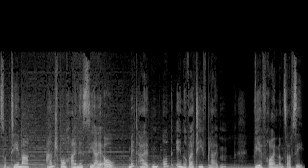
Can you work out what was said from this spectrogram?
zum Thema Anspruch eines CIO, mithalten und innovativ bleiben. Wir freuen uns auf Sie.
